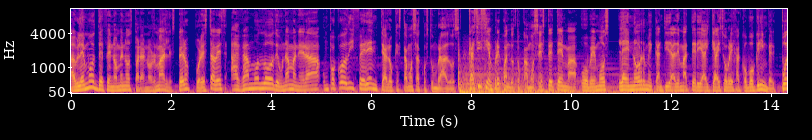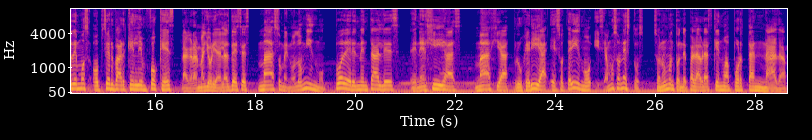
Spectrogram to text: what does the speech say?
Hablemos de fenómenos paranormales, pero por esta vez hagámoslo de una manera un poco diferente a lo que estamos acostumbrados. Casi siempre cuando tocamos este tema o vemos la enorme cantidad de material que hay sobre Jacobo Greenberg, podemos observar que el enfoque es, la gran mayoría de las veces, más o menos lo mismo. Poderes mentales, energías, magia, brujería, esoterismo y seamos honestos, son un montón de palabras que no aportan nada.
